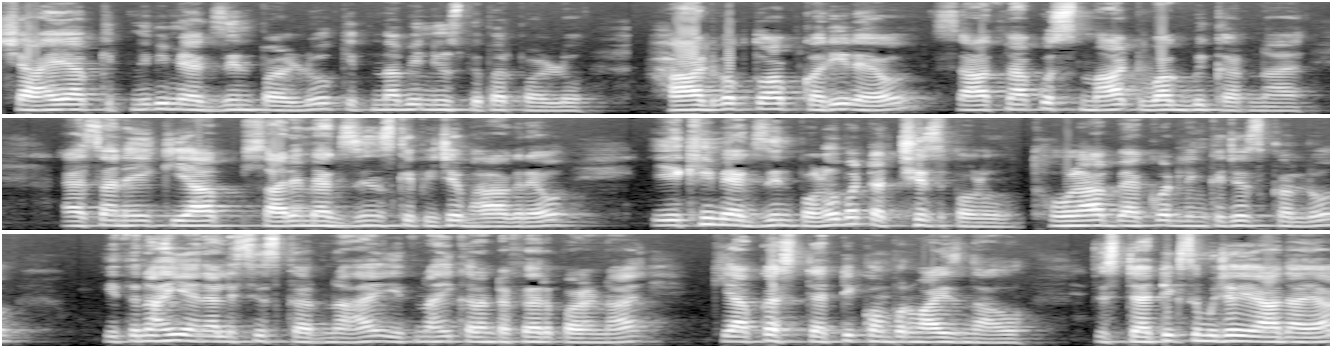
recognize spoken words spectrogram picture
चाहे आप कितनी भी मैगजीन पढ़ लो, कितना भी न्यूज़पेपर पढ़ लो हार्ड वर्क तो आप कर ही रहे हो, साथ में आपको स्मार्ट वर्क भी करना है। ऐसा नहीं कि आप सारे मैगजीन्स के पीछे भाग रहे हो, एक ही मैगजीन पढ़ो बट अच्छे से पढ़ो। थोड़ा बैकवर्ड लिंकेजेस कर लो। इतना ही एनालिसिस करना है, इतना ही करंट अफेयर पढ़ना है कि आपका स्टैटिक कॉम्प्रोमाइज़ ना हो। स्टैटिक से मुझे याद आया,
